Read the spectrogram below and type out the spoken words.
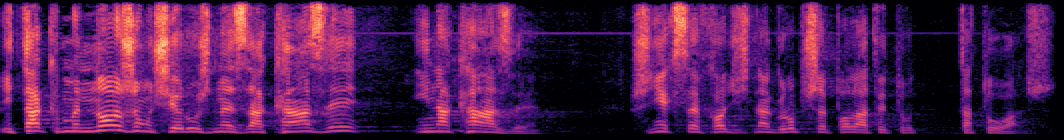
I tak mnożą się różne zakazy i nakazy. Już nie chcę wchodzić na grubsze pola tytuł tatuaż.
